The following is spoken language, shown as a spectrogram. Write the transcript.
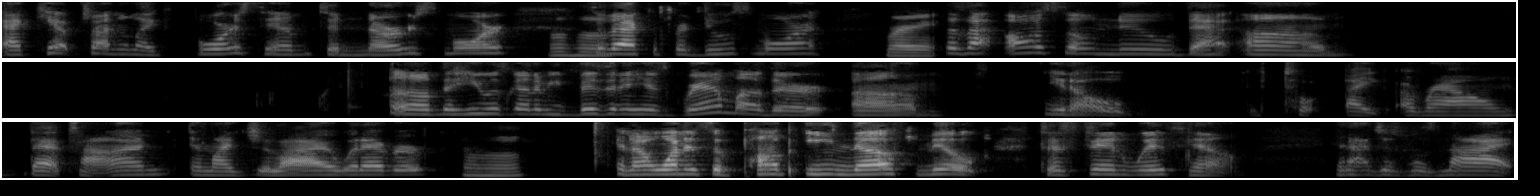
I kept trying to like force him to nurse more mm-hmm. so that i could produce more right because i also knew that um um that he was going to be visiting his grandmother um you know, to, like around that time in like July or whatever. Mm-hmm. And I wanted to pump enough milk to send with him. And I just was not,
